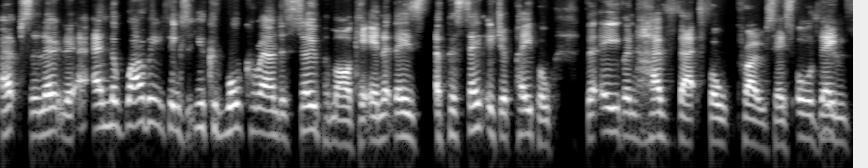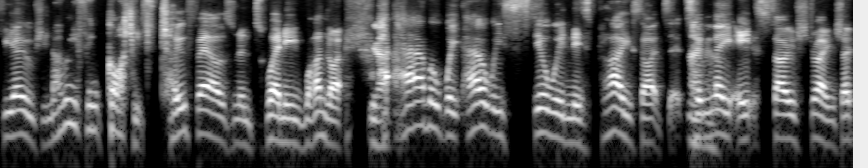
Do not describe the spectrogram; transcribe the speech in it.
Absolutely. And the worrying things that you could walk around a supermarket and that there's a percentage of people that even have that thought process or then yeah. views. You know, when you think, gosh, it's 2021. Like, yeah. how are we how are we still in this place? Like to, to me, it's so strange. So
